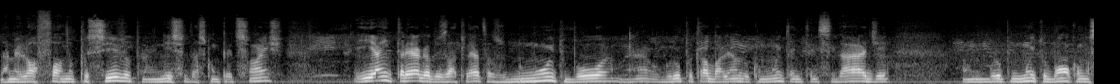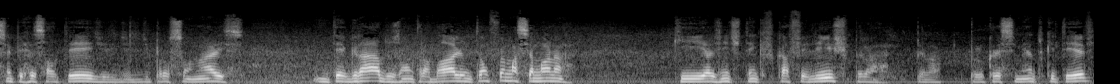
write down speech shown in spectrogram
da melhor forma possível para o início das competições. E a entrega dos atletas muito boa, né? o grupo trabalhando com muita intensidade, um grupo muito bom, como sempre ressaltei, de, de, de profissionais integrados a um trabalho. Então foi uma semana que a gente tem que ficar feliz pela, pela, pelo crescimento que teve.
